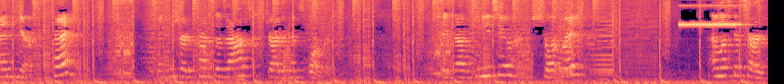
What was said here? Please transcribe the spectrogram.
and here, okay? Making sure to crunch those abs, drive your hips forward. Take it out if you need to, short break. And let's get started.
